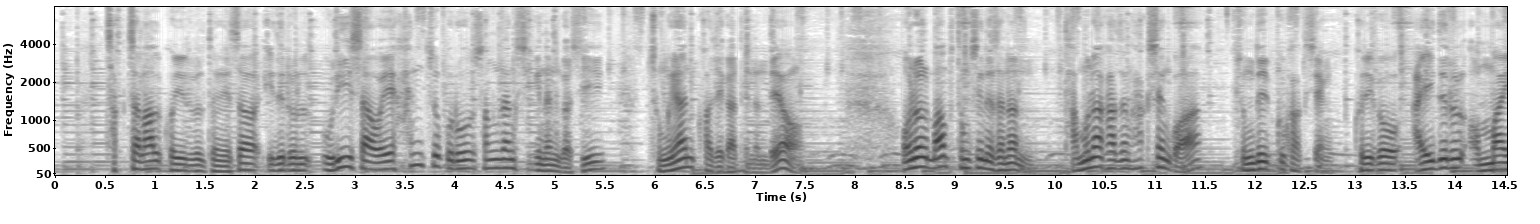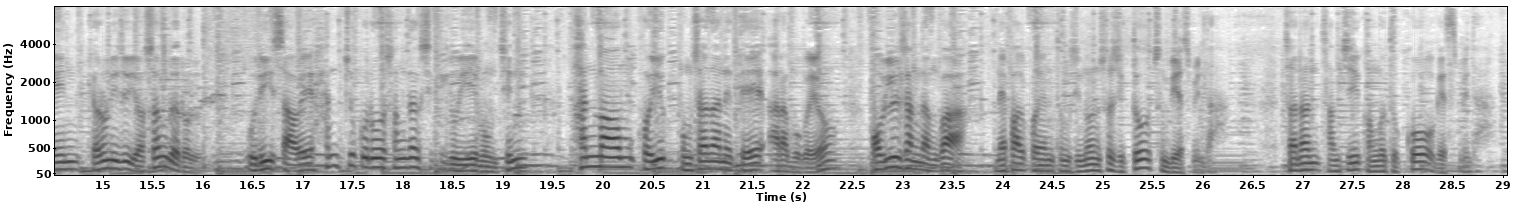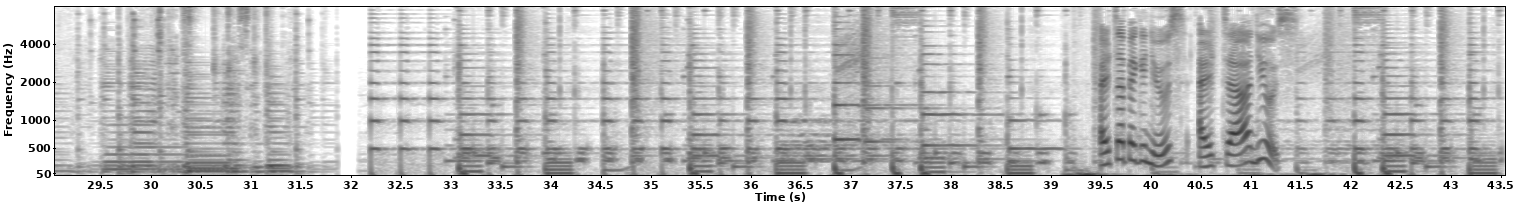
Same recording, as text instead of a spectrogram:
적절할 교육을 통해서 이들을 우리 사회의 한쪽으로 성장시키는 것이 중요한 과제가 되는데요. 오늘 마음통신에서는 다문화 가정 학생과 중도입국 학생 그리고 아이들을 엄마인 결혼 이주 여성들을 우리 사회 한쪽으로 성장시키기 위해 뭉친 한마음 교육 봉사단에 대해 알아보고요. 법률 상담과 네팔 고향 통신원 소식도 준비했습니다. 저는 잠시 광고 듣고 오겠습니다. 알짜배기 뉴스, 알짜 뉴스.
